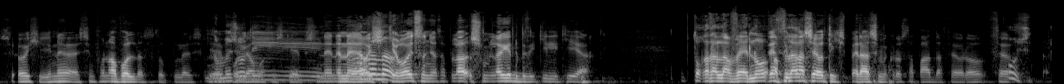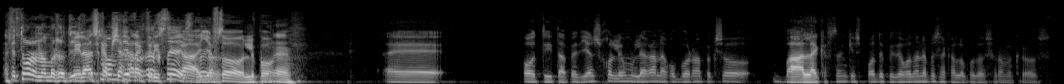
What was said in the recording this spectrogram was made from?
Σ- Όχι, είναι, συμφωνώ απόλυτα σε αυτό που λες. Και Νομίζω πολύ ότι- όμορφη σκέψη. Ναι, ναι, Ναι, ναι, ναι, όχι, ναι. και εγώ έτσι το νιώθω. Απλά σου μιλάω για την παιδική ηλικία. Το καταλαβαίνω. Δεν απλά- θυμάσαι ότι έχεις περάσει μικρός τα πάντα, θεωρώ. Θεω- Όχι. Και τώρα να με ρωτήσεις. Μιλάς κάποια χαρακτηριστικά, γι' αυτό λοιπόν. Ναι. Ε, ότι τα παιδιά στο σχολείο μου λέγανε εγώ μπορώ να παίξω μπάλα και αυτό είναι και σπόντα επειδή εγώ δεν έπαιζα καλό ποδόσφαιρο μικρός.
